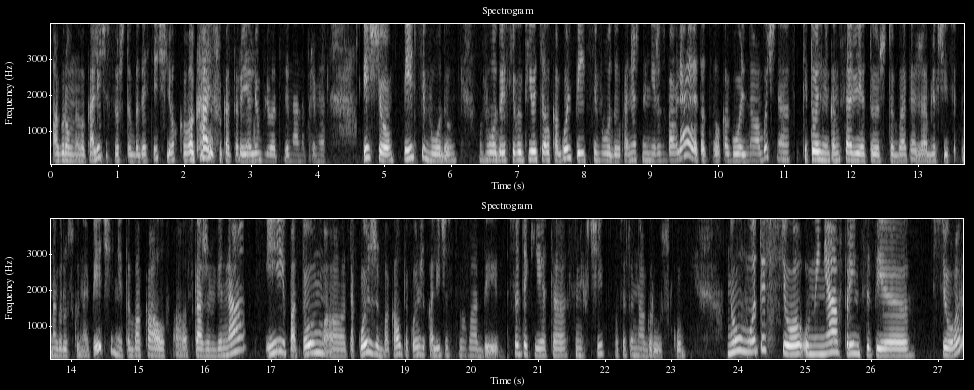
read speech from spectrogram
огромного количества, чтобы достичь легкого кайфа, который я люблю от вина, например. Еще пейте воду. Воду, если вы пьете алкоголь, пейте воду. Конечно, не разбавляя этот алкоголь, но обычно кетозникам советуют, чтобы, опять же, облегчить нагрузку на печень. Это бокал, а, скажем, вина, и потом а, такой же бокал, такое же количество воды. Все-таки это смягчит вот эту нагрузку. Ну вот и все. У меня, в принципе, все.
